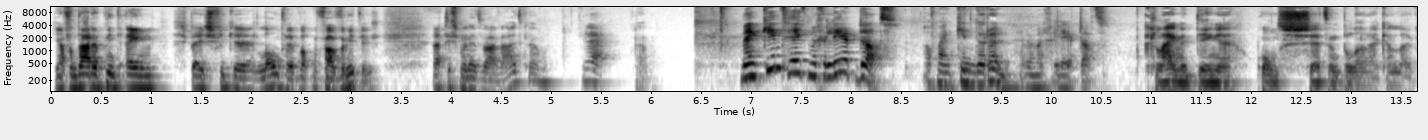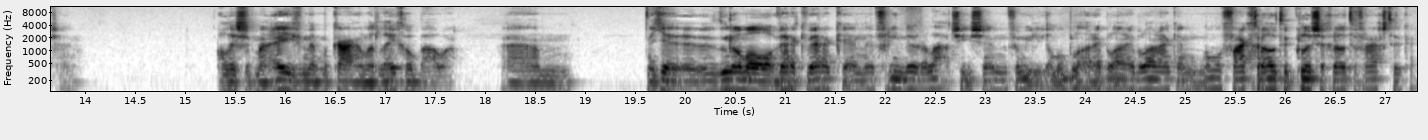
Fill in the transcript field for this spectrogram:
ja, vandaar dat ik niet één specifieke land heb wat mijn favoriet is. Ja, het is maar net waar we uitkomen. Ja. ja. Mijn kind heeft me geleerd dat. Of mijn kinderen hebben me geleerd dat kleine dingen ontzettend belangrijk en leuk zijn. Al is het maar even met elkaar aan wat Lego bouwen. Um, weet je, eh, we doen allemaal werk, werk en eh, vrienden, relaties en familie. Allemaal belangrijk, belangrijk, belangrijk. En allemaal vaak grote klussen, grote vraagstukken.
